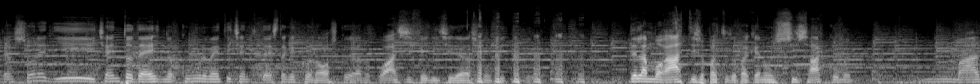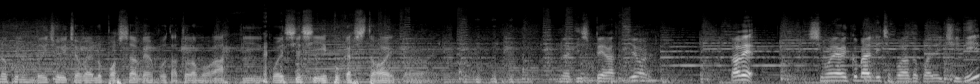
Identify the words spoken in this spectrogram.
persone di centrodestra, no, comunemente di centrodestra che conosco, erano quasi felici della sconfitta della Moratti, soprattutto perché non si sa come un umano con un briciolo di cervello possa aver votato la Moratti in qualsiasi epoca storica. Una disperazione. Vabbè, Simone Ricobelli ci ha portato qua dei CD,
